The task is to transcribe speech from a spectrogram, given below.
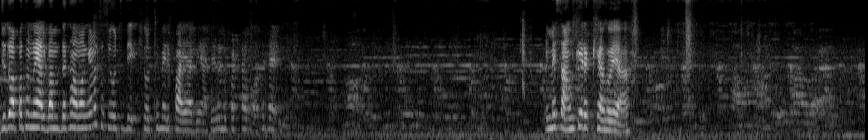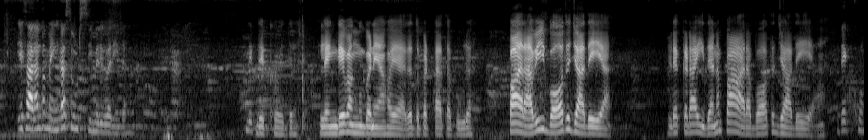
ਜਦੋਂ ਆਪਾਂ ਤੁਹਾਨੂੰ ਐਲਬਮ ਦਿਖਾਵਾਂਗੇ ਨਾ ਤੁਸੀਂ ਉਹ ਚ ਦੇਖਿਓ ਉੱਥੇ ਮੇਰੇ ਪਾਇਆ ਗਿਆ। ਤੇ ਇਹਦਾ ਦੁਪੱਟਾ ਬਹੁਤ ਹੈਵੀ ਆ। ਇਹ ਮੈਂ ਸਾਂਭ ਕੇ ਰੱਖਿਆ ਹੋਇਆ ਇਹ ਸਾਰਿਆਂ ਤੋਂ ਮਹਿੰਗਾ ਸੂਟ ਸੀ ਮੇਰੀ ਵਾਰੀ ਦਾ ਦੇਖੋ ਇੱਧਰ ਲਹਿੰਗੇ ਵਾਂਗੂ ਬਣਿਆ ਹੋਇਆ ਇਹਦਾ ਦੁਪੱਟਾ ਤਾਂ ਪੂਰਾ ਭਾਰਾ ਵੀ ਬਹੁਤ ਜ਼ਿਆਦੇ ਆ ਜਿਹੜਾ ਕਢਾਈ ਦਾ ਨਾ ਭਾਰ ਆ ਬਹੁਤ ਜ਼ਿਆਦੇ ਆ ਦੇਖੋ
